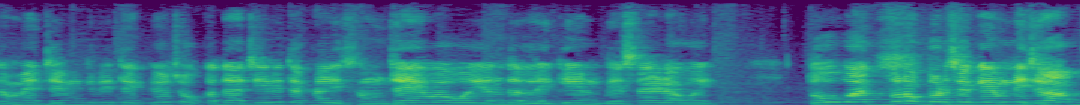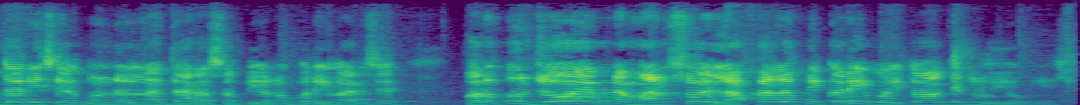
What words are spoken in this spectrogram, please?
તમે જેમ કે રીતે કહો છો કદાચ એ રીતે ખાલી સમજાવ્યા હોય અંદર લઈ ગયા બેસાડ્યા હોય તો વાત બરોબર છે કે એમની જવાબદારી છે ગોંડલના ધારાસભ્યનો પરિવાર છે. પરંતુ જો એમના માણસોએ લાફાલાફી કરી હોય તો આ કેટલું યોગ્ય છે?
